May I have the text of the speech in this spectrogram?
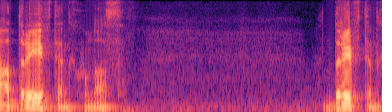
А, дрифтинг у нас. Дрифтинг.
